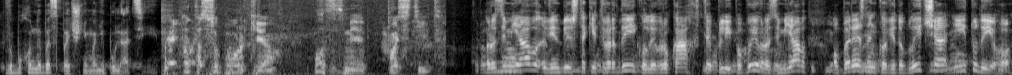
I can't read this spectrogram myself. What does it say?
вибухонебезпечні маніпуляції. Це супурки. Змієпластит. Розім'яв він більш таки твердий, коли в руках в теплі побив, розім'яв обережненько від обличчя і туди його.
